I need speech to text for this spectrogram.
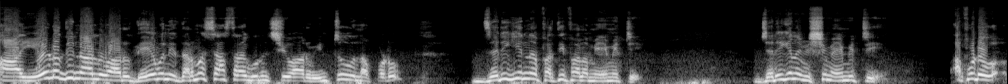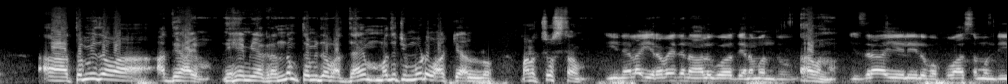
ఆ ఏడు దినాలు వారు దేవుని ధర్మశాస్త్రాల గురించి వారు వింటూ ఉన్నప్పుడు జరిగిన ప్రతిఫలం ఏమిటి? జరిగిన విషయం ఏమిటి? అప్పుడు తొమ్మిదవ అధ్యాయం నిహేమియా గ్రంథం తొమ్మిదవ అధ్యాయం మొదటి మూడు వాక్యాల్లో మనం చూస్తాం. ఈ నెల ఇరవై నాలుగో దినమందు అవును. ఇజ్రాయేలీలు ఉపవాసం ఉండి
